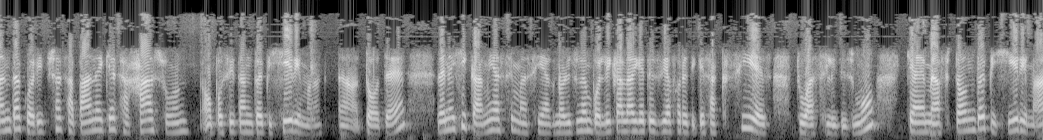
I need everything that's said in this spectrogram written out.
αν τα κορίτσια θα πάνε και θα χάσουν, όπως ήταν το επιχείρημα α, τότε, δεν έχει καμία σημασία. Γνωρίζουμε πολύ καλά για τις διαφορετικές αξίες του αθλητισμού και με αυτόν το επιχείρημα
